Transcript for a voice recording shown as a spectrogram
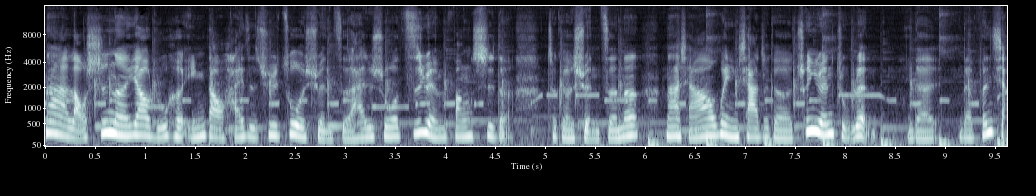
那老师呢要如何引导孩子去做选择，还是说资源方式的这个选择呢？那想要问一下这个春园主任，你的你的分享。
